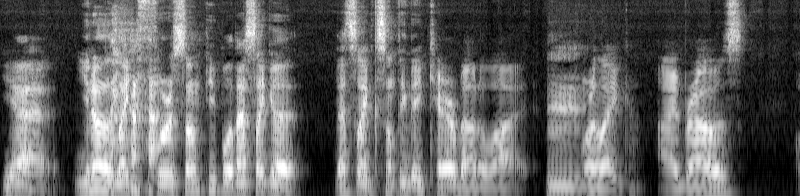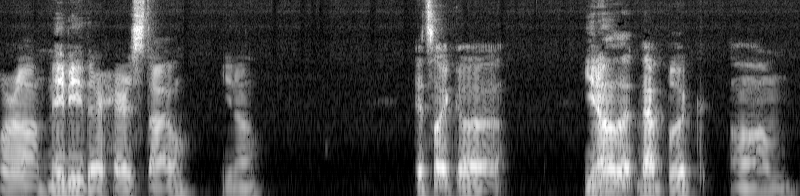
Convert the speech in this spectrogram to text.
yeah. You know like for some people that's like a that's like something they care about a lot. Hmm. or like eyebrows or um, maybe their hairstyle you know? It's like uh you know that that book um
